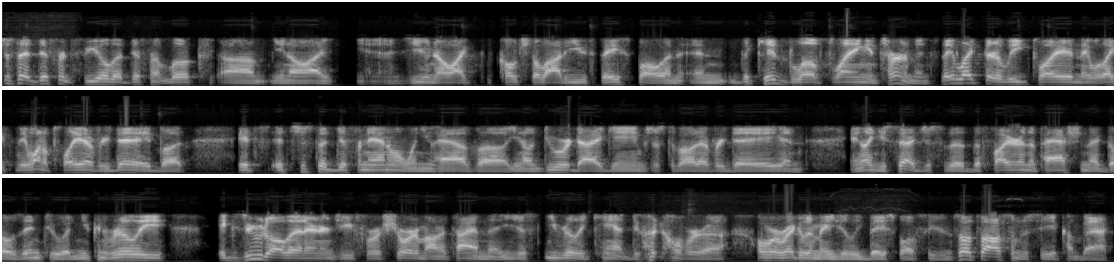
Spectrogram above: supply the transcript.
just that different feel, that different look. Um, you know, I as you know, I coached a lot of youth baseball, and and the kids love playing in tournaments. They like their league play, and they like they want to play every day. But it's it's just a different animal when you have uh, you know do or die games just about every day, and and like you said, just the the fire and the passion that goes into it, and you can really exude all that energy for a short amount of time that you just you really can't do it over a over a regular major league baseball season. So it's awesome to see it come back.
